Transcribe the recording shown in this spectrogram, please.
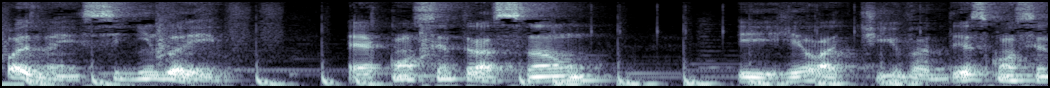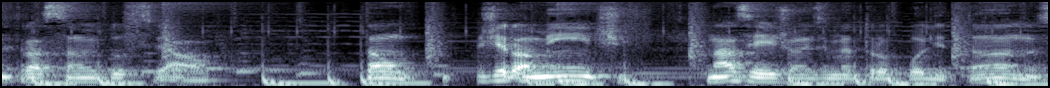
Pois bem, seguindo aí, é concentração e relativa desconcentração industrial. Então, geralmente nas regiões metropolitanas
